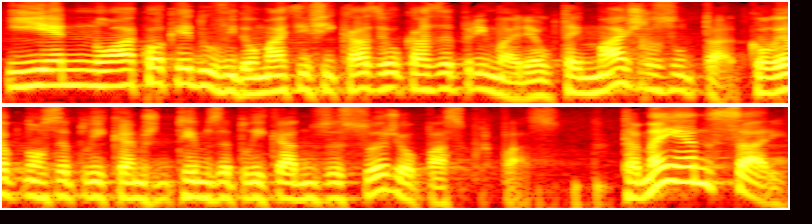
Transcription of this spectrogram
E é, não há qualquer dúvida, o mais eficaz é o caso da primeira, é o que tem mais resultado. Qual é o que nós aplicamos, temos aplicado nos Açores? É o passo por passo. Também é necessário,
